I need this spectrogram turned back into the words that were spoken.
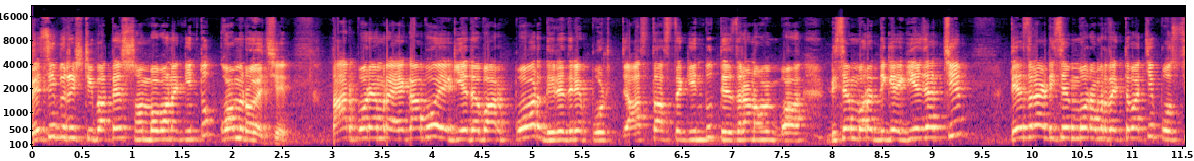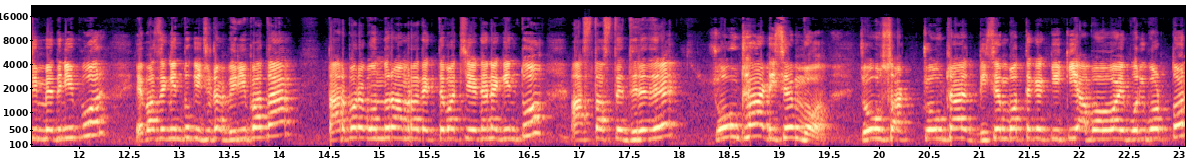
বেশি বৃষ্টিপাতের সম্ভাবনা কিন্তু কম রয়েছে। তারপরে আমরা এগাবো, এগিয়ে দেওয়ার পর ধীরে ধীরে আস্তে আস্তে কিন্তু তেসরা নভেম্বর ডিসেম্বরের দিকে এগিয়ে যাচ্ছি। তেসরা ডিসেম্বর আমরা দেখতে পাচ্ছি পশ্চিম মেদিনীপুর এপাশে কিন্তু কিছুটা বিরিপাতা। তারপরে বন্ধুরা আমরা দেখতে পাচ্ছি এখানে কিন্তু আস্তে আস্তে ধীরে ধীরে চৌঠা ডিসেম্বর। চৌষা, চৌঠা ডিসেম্বর থেকে কি কি আবহাওয়ায় পরিবর্তন?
